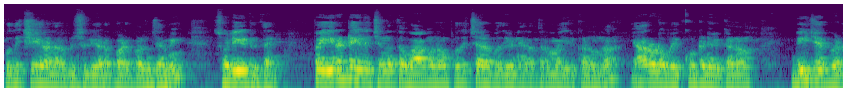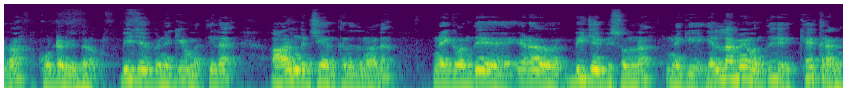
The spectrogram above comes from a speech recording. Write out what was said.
பொதுச் செயலாளர் அப்படின்னு சொல்லி எடப்பாடி பழனிசாமி சொல்லிக்கிட்டு இருக்காரு. இப்போ இரட்டை இலை சின்னத்தை வாங்கணும் பொதுச்சார பதவி நிரந்தரமாக இருக்கணும்னா யாரோட போய் கூட்டணி வைக்கணும்? பிஜேபியோட தான் கூட்டணி வைக்கணும். பிஜேபி இன்னைக்கு மத்தியில் ஆளுங்கட்சியாக இருக்கிறதுனால இன்னைக்கு வந்து ஏன்னா பிஜேபி சொன்னால் இன்னைக்கு எல்லாமே வந்து கேட்குறாங்க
